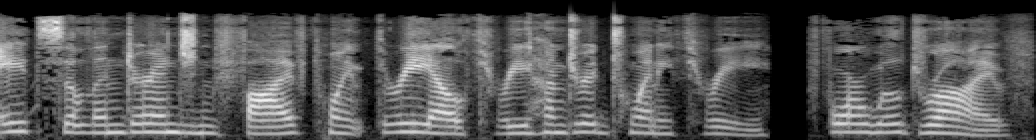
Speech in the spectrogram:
8-cylinder engine 5.3 L323, 4-wheel drive,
